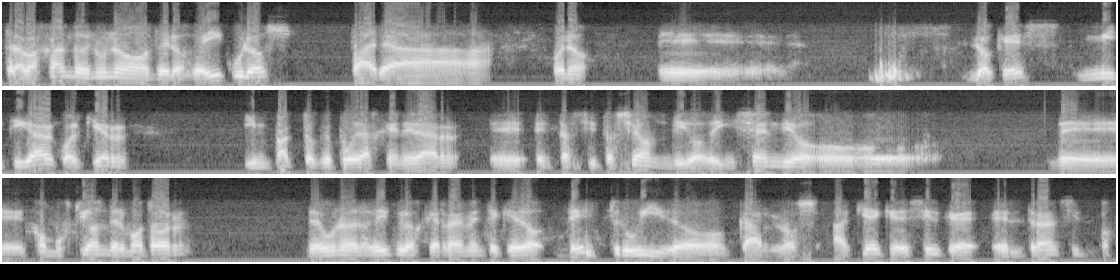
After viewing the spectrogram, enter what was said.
trabajando en uno de los vehículos para, bueno, eh, lo que es mitigar cualquier impacto que pueda generar eh, esta situación, digo, de incendio o de combustión del motor de uno de los vehículos que realmente quedó destruido, Carlos. Aquí hay que decir que el tránsito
